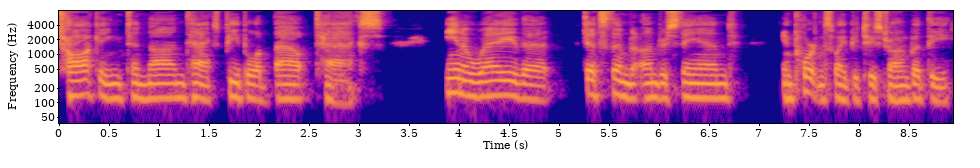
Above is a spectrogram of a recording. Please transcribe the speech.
talking to non tax people about tax in a way that gets them to understand importance might be too strong, but the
